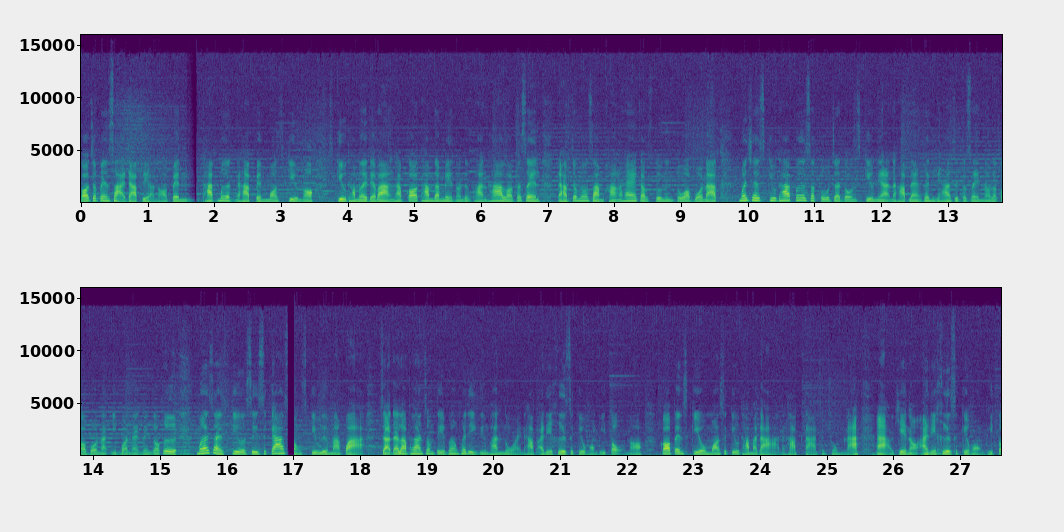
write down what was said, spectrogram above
ก็จะเป็นสายดาบเดี่ยวเนาะเป็นธาตุมืดนะครับเป็นมอสสกิลเนาะสกิลทำอะไรได้บ้างนะครับ ก็ทำดาเมจเนาะ1,500%นะครับจำนวน 3 ครั้งให้กับสกิล1ตัวโบนัส เมื่อใช้สกิลท่าเมื่อศัตรูจะโดนสกิลเนี้ยนะครับแรงขึ้นอีก 50%เนาะแล้วก็โบนัสอีกโบนัสหนึ่งก็คือ เมื่อใส่สกิลซีซิก้าสองสกิลหรือมากกว่า จะได้รับพลังโจมตีเพิ่มขึ้นอีก 1,000 หน่วยนะครับอันนี้คือสกิลของพี่โตเนาะก็เป็นสกิลมอสสกิลธรรมดานะครับนะท่านชมนะอ่าโอเคเนาะอันนี้คือสกิลของพี่โต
